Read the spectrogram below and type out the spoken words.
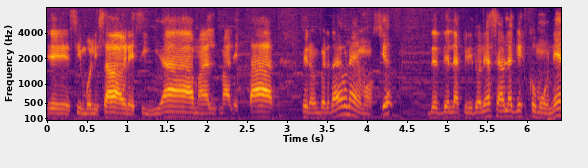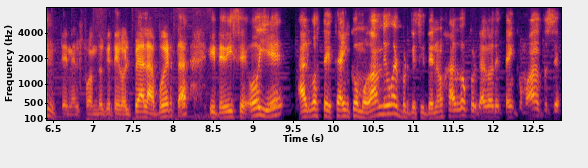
eh, simbolizaba agresividad, mal, malestar, pero en verdad es una emoción. Desde la espiritualidad se habla que es como un ente en el fondo, que te golpea la puerta y te dice, oye, algo te está incomodando igual, porque si te enoja algo, porque algo te está incomodando. Entonces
